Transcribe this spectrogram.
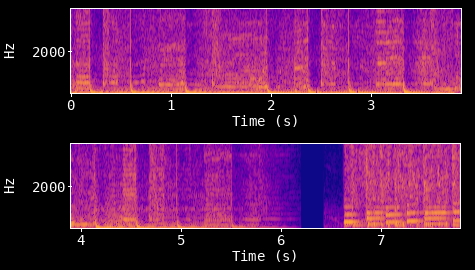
fearless. Baraka.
